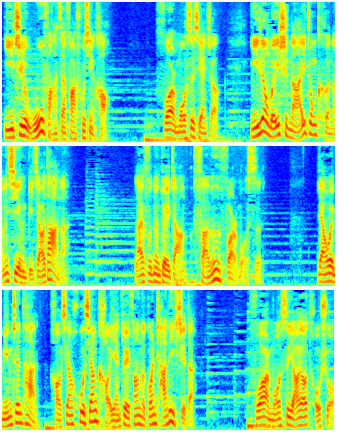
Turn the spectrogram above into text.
以致无法再发出信号。福尔摩斯先生，你认为是哪一种可能性比较大呢？莱弗顿队长反问福尔摩斯。两位名侦探好像互相考验对方的观察力似的。福尔摩斯摇摇头说：“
